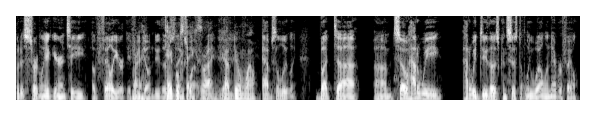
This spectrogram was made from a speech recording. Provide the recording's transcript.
but it's certainly a guarantee of failure if right. you don't do those Table things stakes. well. Right. You got to do them well. Absolutely. But uh, um, so how do we how do we do those consistently well and never fail?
